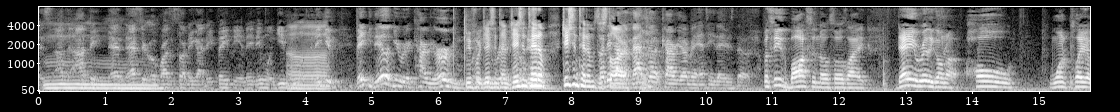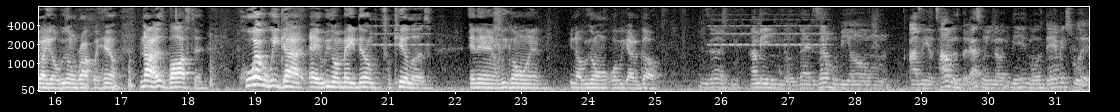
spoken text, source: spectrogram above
No, no, that's, I, I think that that's their uprising star. They got their faith in. They they want to give him. up. Uh. They give they they'll get rid of Kyrie Irving Before Jayson Tatum. Jason him. Tatum. Jayson Tatum's a but they star. got to match up Kyrie Irving and Anthony Davis though. But see, it's Boston though, so it's like they ain't really gonna hold one player like yo, we gonna rock with him. Nah, it's Boston. Whoever we got, hey, we gonna make them some killers, and then we going, you know, we going where we gotta go. Exactly. I mean, you know, bad example would be um Isaiah Thomas, but that's when you know he did his most damage. What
